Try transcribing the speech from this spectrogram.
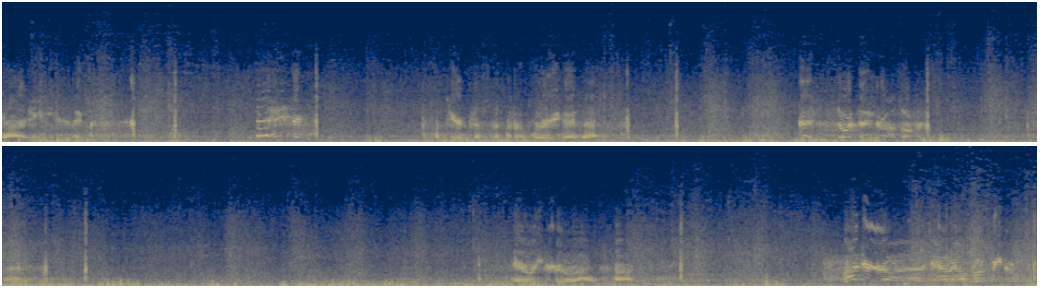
Yard 86. What's your? Where are you guys at? Good. North end crossover. Recrew out front. Roger, uh, down out front recrew.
